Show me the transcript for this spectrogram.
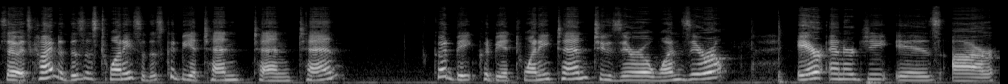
So it's kind of, this is 20, so this could be a 10, 10, 10. Could be. Could be a 20, 10, 2, 0, 1, 0. Air energy is our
